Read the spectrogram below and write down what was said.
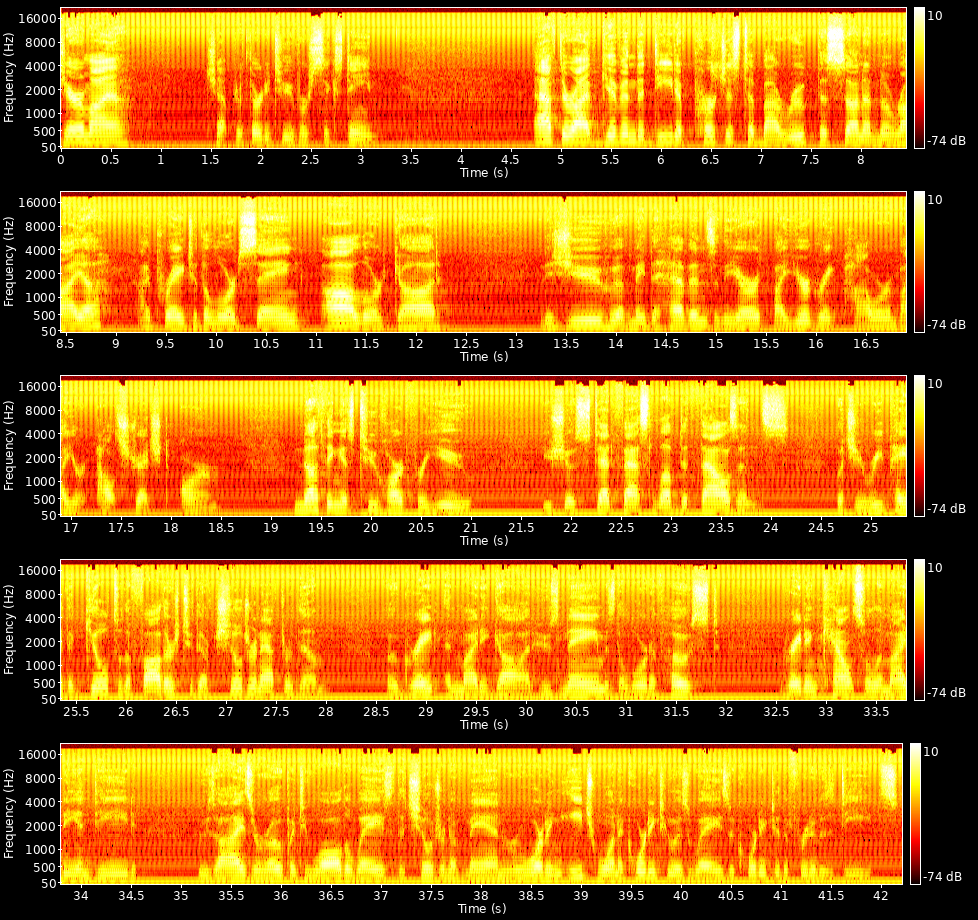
Jeremiah chapter 32, verse 16. After I've given the deed of purchase to Baruch the son of Neriah, I pray to the Lord, saying, Ah, Lord God, it is you who have made the heavens and the earth by your great power and by your outstretched arm. Nothing is too hard for you. You show steadfast love to thousands, but you repay the guilt of the fathers to their children after them. O great and mighty God, whose name is the Lord of hosts, great in counsel and mighty in deed, whose eyes are open to all the ways of the children of man, rewarding each one according to his ways, according to the fruit of his deeds.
